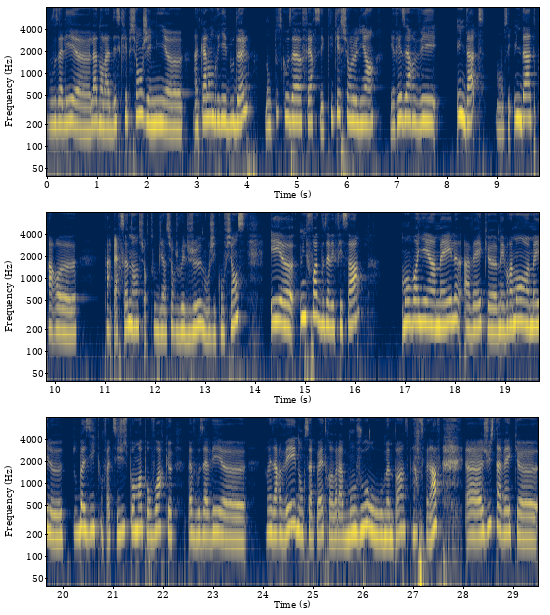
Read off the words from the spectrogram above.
vous allez euh, là dans la description, j'ai mis euh, un calendrier Doodle. Donc tout ce que vous avez à faire, c'est cliquer sur le lien et réserver une date. C'est une date par, euh, personne, hein. surtout bien sûr jouer le jeu, j'ai confiance. Et une fois que vous avez fait ça, m'envoyer un mail avec, mais vraiment un mail tout basique en fait. C'est juste pour moi pour voir que bah, vous avez réservé. Donc ça peut être voilà bonjour ou même pas, c'est pas, grave. Euh, juste avec euh,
